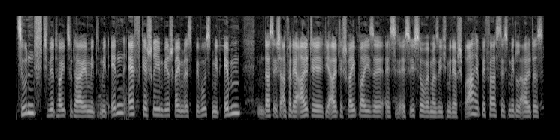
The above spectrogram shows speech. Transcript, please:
Zunft wird heutzutage mit, mit NF geschrieben. Wir schreiben es bewusst mit M. Das ist einfach der alte, die alte Schreibweise. Es, es ist so, wenn man sich mit der Sprache befasst des Mittelalters,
